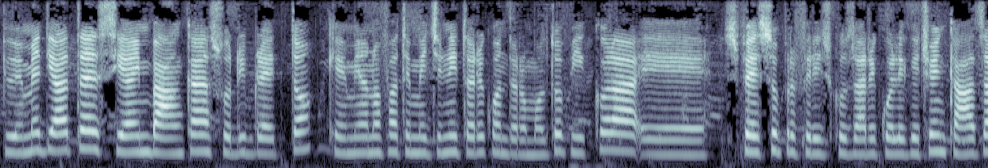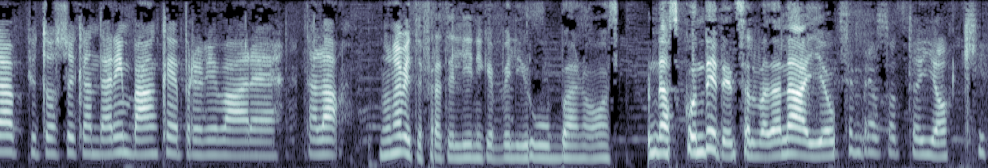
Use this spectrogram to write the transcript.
più immediate, sia in banca sul libretto che mi hanno fatto i miei genitori quando ero molto piccola e spesso preferisco usare quelli che ho in casa piuttosto che andare in banca e prelevare da là. Non avete fratellini che ve li rubano? Nascondete il salvadanaio? Sempre sotto gli occhi.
